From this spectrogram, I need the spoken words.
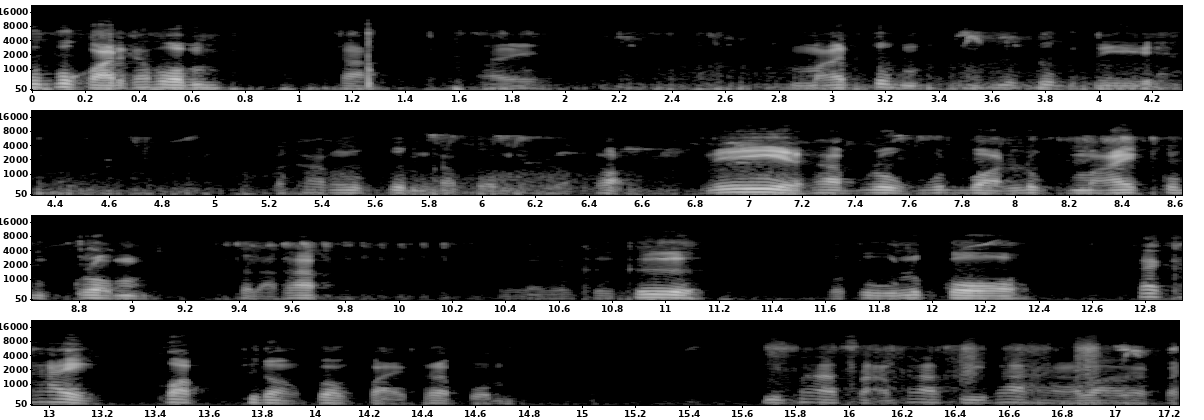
อุปกรณ์ครับผมครับไอ้ไม้ตุ่มลูกตุ่มตีกระข้างลูกตุ่มครับผมแล้วก็นี่นะครับ ลูกฟุตบอลลูกไม้กลมๆนั่นแหละครับนี่คือคือ ประตูลูกโกคล้ายๆกอดพี่น้องกองไปครับผม มีผ้าสามผ้าสี่ผ้าหาว่ากันไป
